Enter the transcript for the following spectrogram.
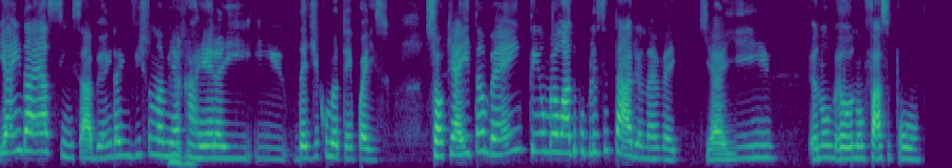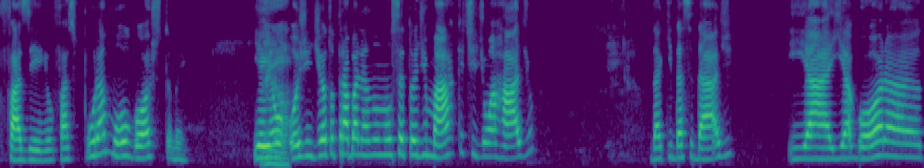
E ainda é assim, sabe? Eu ainda invisto na minha Uhum. carreira e, e dedico meu tempo a isso. Só que aí também tem o meu lado publicitário, né, velho? Que aí eu não, eu não faço por fazer, eu faço por amor, eu gosto também. E aí, eu, hoje em dia, eu tô trabalhando no setor de marketing de uma rádio daqui da cidade. E aí, agora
